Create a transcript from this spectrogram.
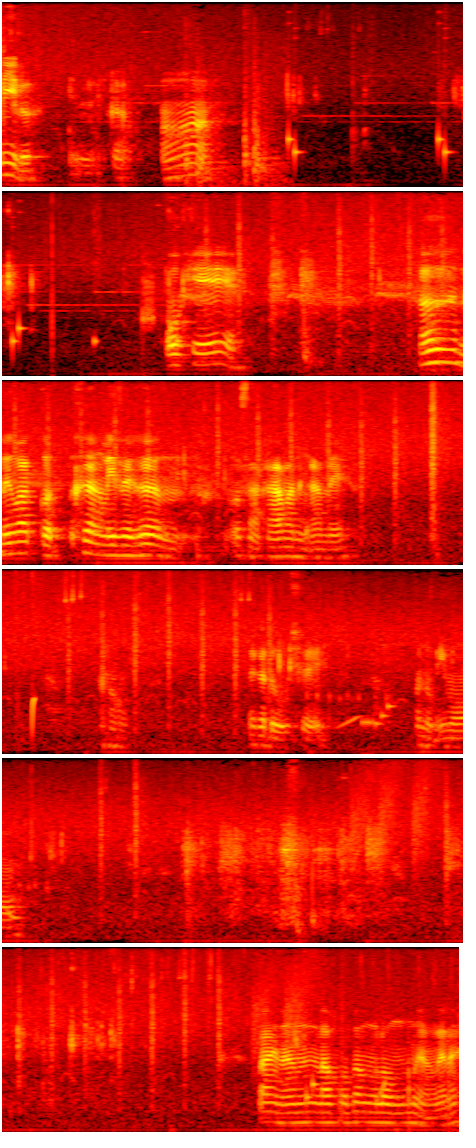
นี่หรือก็อ๋อ โอเค เออ นึกว่ากดเครื่องรีไซเคิลอุตสาห์ค้ามาหนึ่งอันเลยเอาได้กระดูกเฉย ขนมอีโมป้านั้นเราคงต้องลงเหมืองแล้วนะ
